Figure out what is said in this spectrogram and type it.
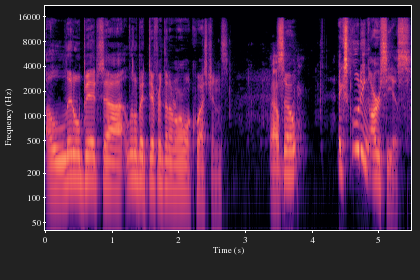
a little bit uh, a little bit different than our normal questions. Oh, so, boy. excluding Arceus,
